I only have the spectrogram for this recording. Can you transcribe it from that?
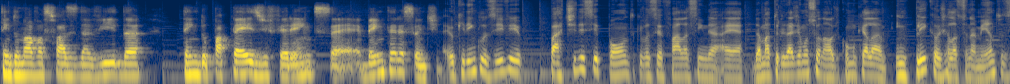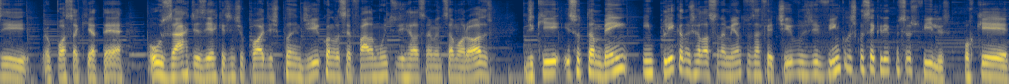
tendo novas fases da vida, tendo papéis diferentes. É bem interessante. Eu queria, inclusive, partir desse ponto que você fala assim da, é, da maturidade emocional, de como que ela implica os relacionamentos e eu posso aqui até ousar dizer que a gente pode expandir quando você fala muito de relacionamentos amorosos, de que isso também implica nos relacionamentos afetivos de vínculos que você cria com seus filhos, porque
